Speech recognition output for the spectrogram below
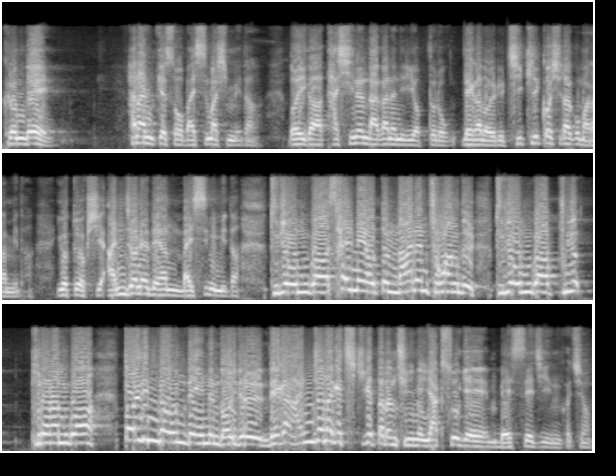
그런데 하나님께서 말씀하십니다. 너희가 다시는 나가는 일이 없도록 내가 너희를 지킬 것이라고 말합니다. 이것도 역시 안전에 대한 말씀입니다. 두려움과 삶의 어떤 많은 정황들, 두려움과 불, 불안함과 떨림 가운데 있는 너희들을 내가 안전하게 지키겠다는 주님의 약속의 메시지인 거죠.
